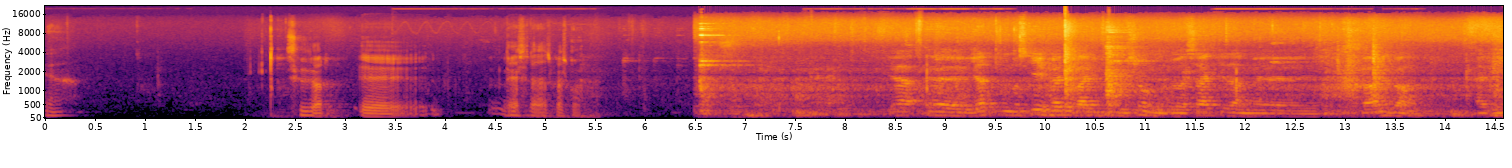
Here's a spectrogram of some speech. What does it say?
Ja. Skide godt. Øh, Lasse, der er et spørgsmål. Ja, øh, jeg måske hørte jeg bare i informationen, men du har sagt det der med børnebørn, at vi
